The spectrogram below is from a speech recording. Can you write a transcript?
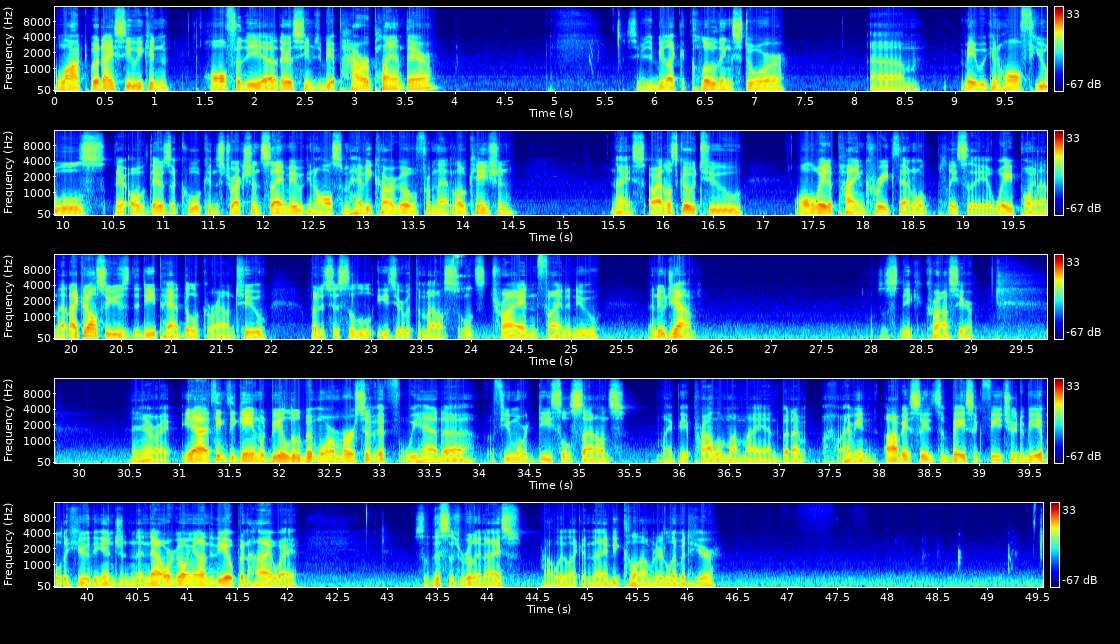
locked, but I see we can haul for the, uh, there seems to be a power plant there. Seems to be like a clothing store. Um, maybe we can haul fuels. There. Oh, there's a cool construction site. Maybe we can haul some heavy cargo from that location. Nice. All right, let's go to all the way to Pine Creek then. We'll place a, a waypoint on that. I can also use the D-pad to look around too, but it's just a little easier with the mouse. So let's try and find a new a new job. I'll just sneak across here. All right. Yeah, I think the game would be a little bit more immersive if we had uh, a few more diesel sounds. Might be a problem on my end, but I'm I mean, obviously it's a basic feature to be able to hear the engine. And now we're going on to the open highway. So this is really nice. Probably like a 90 kilometer limit here.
